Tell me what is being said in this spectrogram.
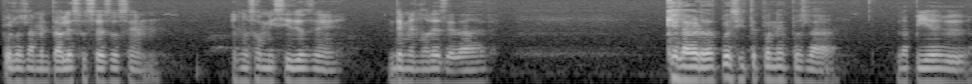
pues los lamentables sucesos en, en los homicidios de, de menores de edad. Que la verdad pues sí te pone pues la, la piel,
